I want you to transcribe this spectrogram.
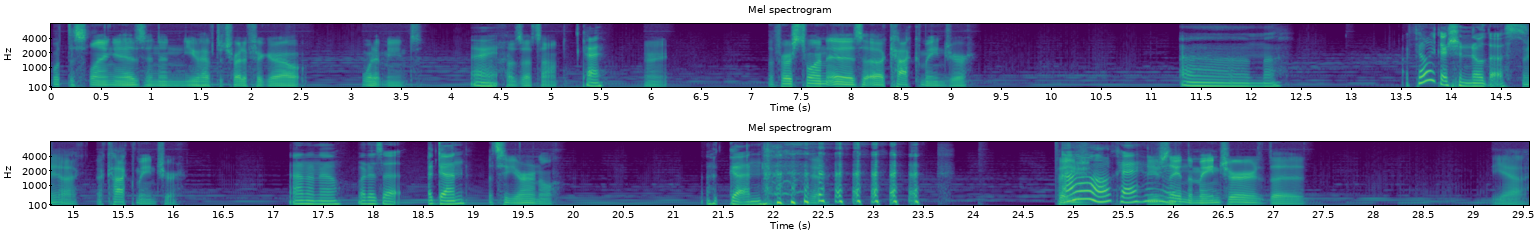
what the slang is, and then you have to try to figure out what it means. All right. How's that sound? Okay. All right. The first one is a cock manger. Um, I feel like I should know this. Oh, yeah, a cock manger. I don't know. What is it? A gun? That's a urinal. A gun. Yeah. But oh, okay. all usually right. in the manger, the yeah,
